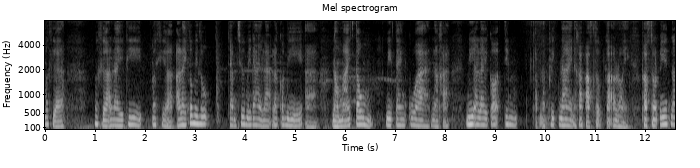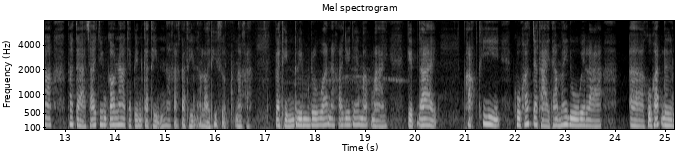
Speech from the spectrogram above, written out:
มะเขือมะเขืออะไรที่มะเขืออะไรก็ไม่รู้จำชื่อไม่ได้ละแล้วก็มีอ่าหน่อไม้ต้ม มีแตงกวานะคะ มีอะไรก็จิ้ม กับน้ำพริกได้นะคะ ผักสดก็อร่อย ผักสดนี่นะถ้าจะใช้จิ้มก็น่าจะเป็นกระถินนะคะกระถินอร่อยที่สุดนะคะ กระถินริมรั้วนะคะเยอะแยะมากมาย เก็บได้ ผักที่ครูคัดจะถ่ายทำให้ดูเวลาครูพัดเดิน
